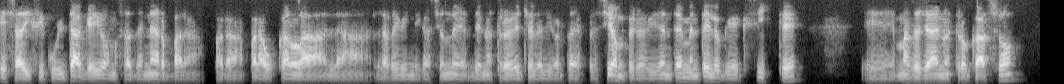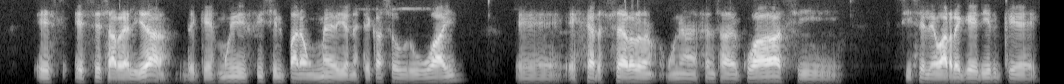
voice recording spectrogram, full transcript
esa dificultad que íbamos a tener para, buscar la, reivindicación de, nuestro derecho a la libertad de expresión, pero evidentemente lo que existe, eh, más allá de nuestro caso, es, esa realidad de que es muy difícil para un medio, en este caso Uruguay, eh, ejercer una defensa adecuada si, se le va a requerir que,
